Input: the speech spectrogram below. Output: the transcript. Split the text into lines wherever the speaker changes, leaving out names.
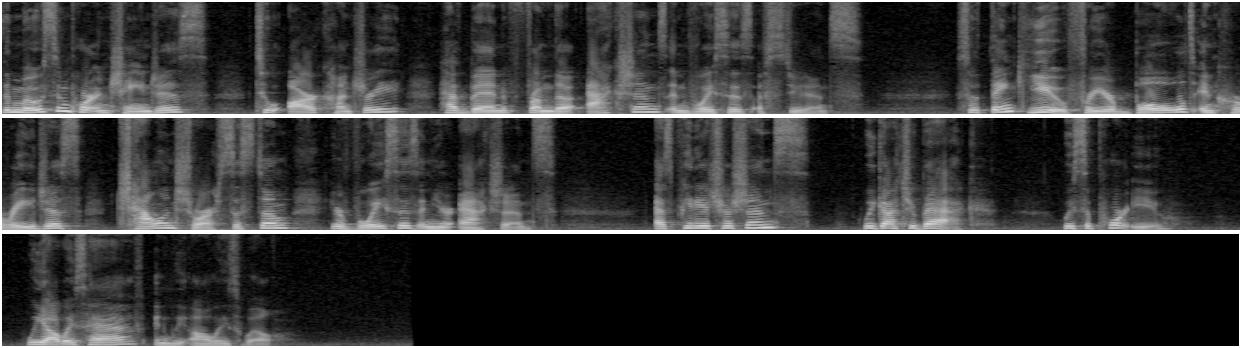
The most important changes to our country have been from the actions and voices of students. So thank you for your bold and courageous challenge to our system, your voices and your actions. As pediatricians, we got your back. We support you. We always have and we always will.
